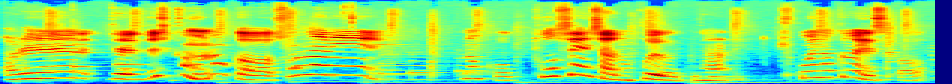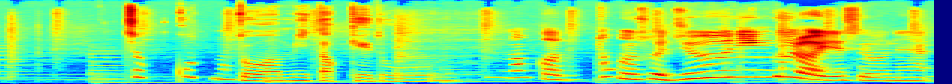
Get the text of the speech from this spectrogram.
あれででしかもなんかそんなになんか当選者の声がな聞こえなくないですか？ちょこっとは見たけど。なんか多分それ10人ぐらいですよね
